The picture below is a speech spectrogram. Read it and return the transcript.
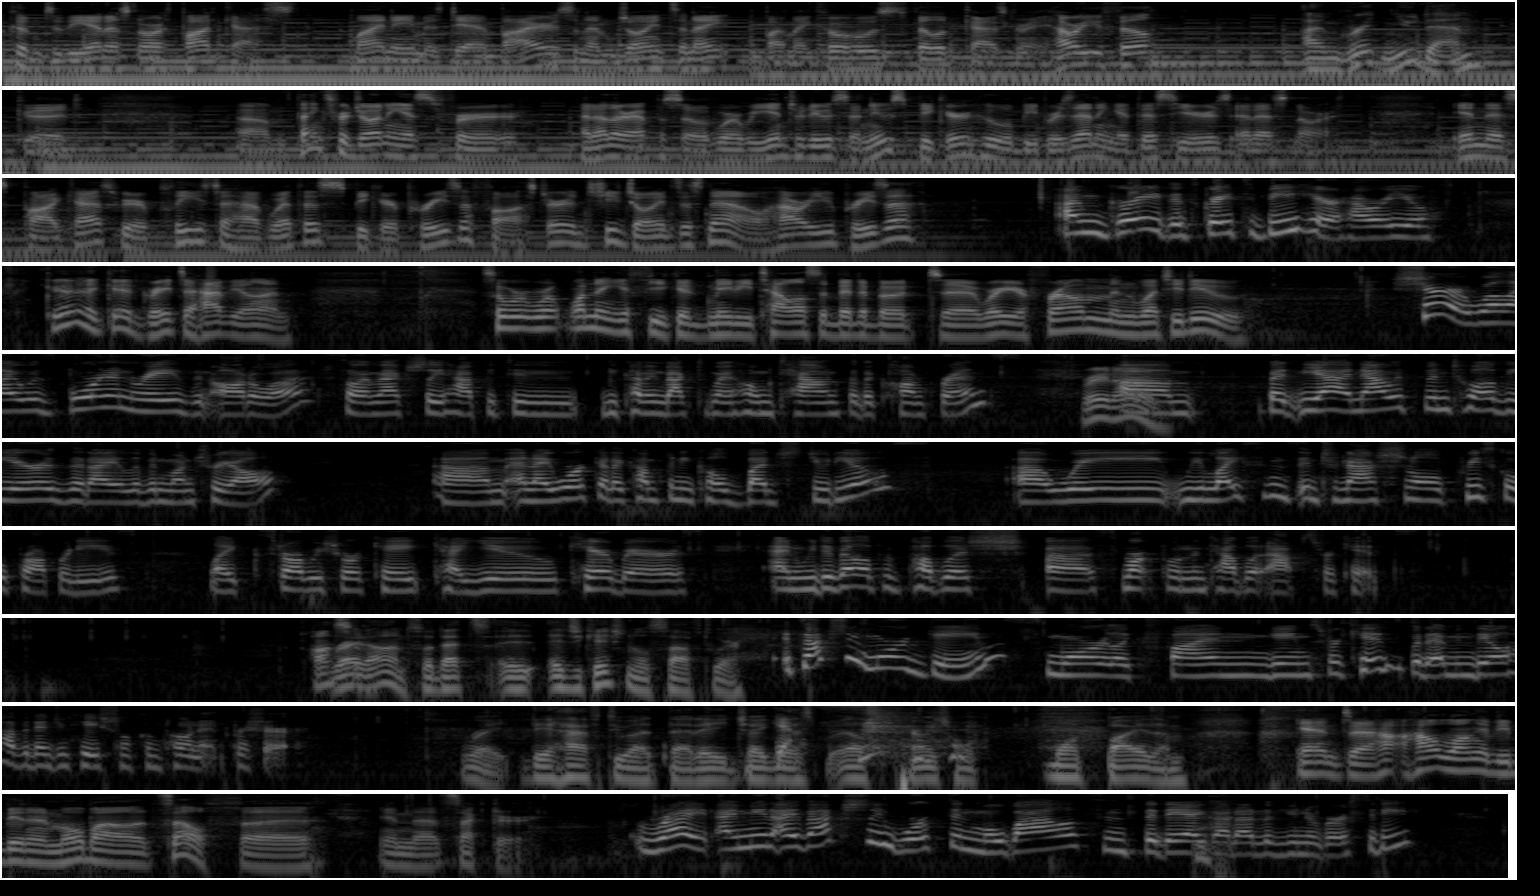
Welcome to the NS North podcast. My name is Dan Byers, and I'm joined tonight by my co host, Philip Casgrain. How are you, Phil? I'm great, and you, Dan? Good. Um, thanks for joining us for another episode where we introduce a new speaker who will be presenting at this year's NS North. In this podcast, we are pleased to have with us speaker Parisa Foster, and she joins us now. How are you, Parisa? I'm great. It's great to be here. How are you? Good, good. Great to have you on. So, we're wondering if you could maybe tell us a bit about uh, where you're from and what you do. Sure. Well, I was born and raised in Ottawa, so I'm actually happy to be coming back to my hometown for the conference. Right on. Um, but yeah, now it's been 12 years that I live in Montreal, um, and I work at a company called Budge Studios. Uh, we we license international preschool properties like Strawberry Shortcake, Caillou, Care Bears, and we develop and publish uh, smartphone and tablet apps for kids. Awesome. Right on. So that's uh, educational software. It's actually more games, more like fun games for kids, but I mean, they all have an educational component for sure. Right. They have to at that age, I guess, Yes. else parents won't, won't buy them. And uh, how, how long have you been in mobile itself uh, in that sector? Right. I mean, I've actually worked in mobile since the day I got out of university.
